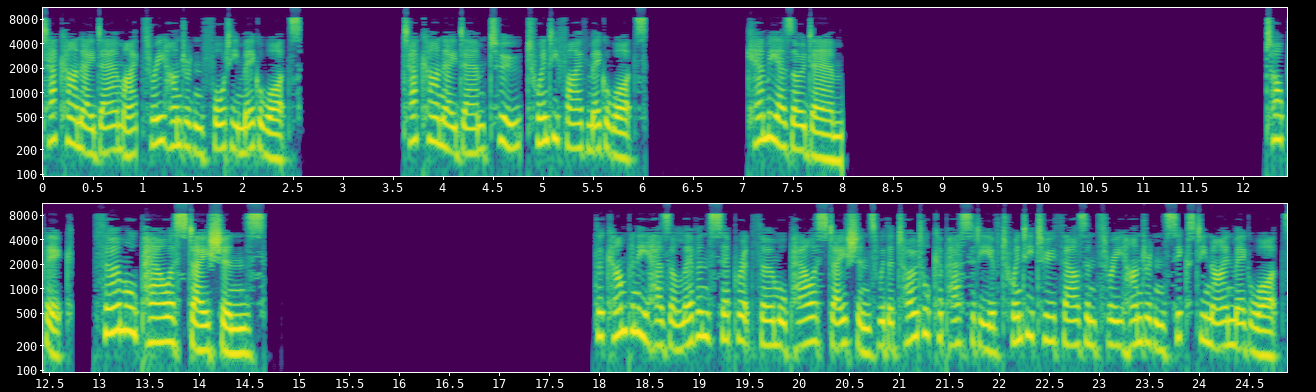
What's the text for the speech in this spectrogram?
Takane Dam I 340 megawatts. Takane Dam 2 25 megawatts. Kamiazo Dam. Topic Thermal power stations The company has 11 separate thermal power stations with a total capacity of 22,369 megawatts.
